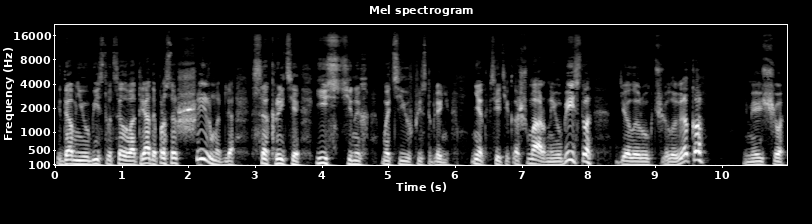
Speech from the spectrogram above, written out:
и давние убийства целого отряда — просто ширма для сокрытия истинных мотивов преступления. Нет, все эти кошмарные убийства — дело рук человека, имеющего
